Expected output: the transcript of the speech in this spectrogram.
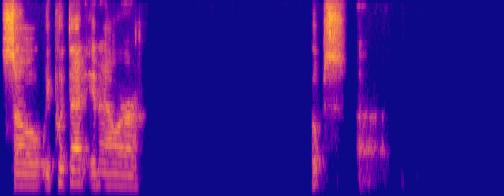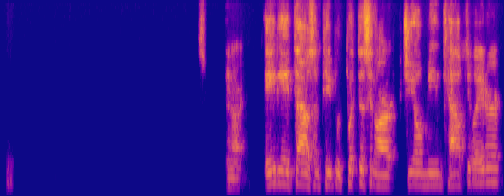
so we put that in our, oops, uh, in our 88,000 people, put this in our geo mean calculator,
